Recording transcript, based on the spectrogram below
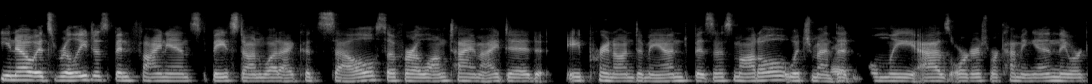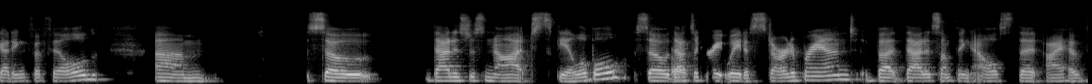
You know, it's really just been financed based on what I could sell. So for a long time, I did a print on demand business model, which meant right. that only as orders were coming in, they were getting fulfilled. Um, so that is just not scalable. So right. that's a great way to start a brand, but that is something else that I have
